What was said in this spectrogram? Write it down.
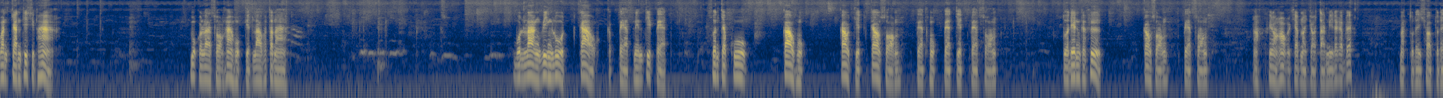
วันจันทร์ที่สิบห้า มกราสองห้าหกเจ็ดลาวพัฒนา บนล่างวิ่งลูดเก้ากับแปดเน้นที่แปดส่วนจับคู่เก้าหกเก้าเจ็ดเก้าสองแปดหกแปดเจ็ดแปดสองตัวเด่นก็คือเก้าสองแปดสองอะพี่น้องเฮาก็แคปหน้าจอตามนี้นะครับเด้อมักตัวใดชอบตัวใด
